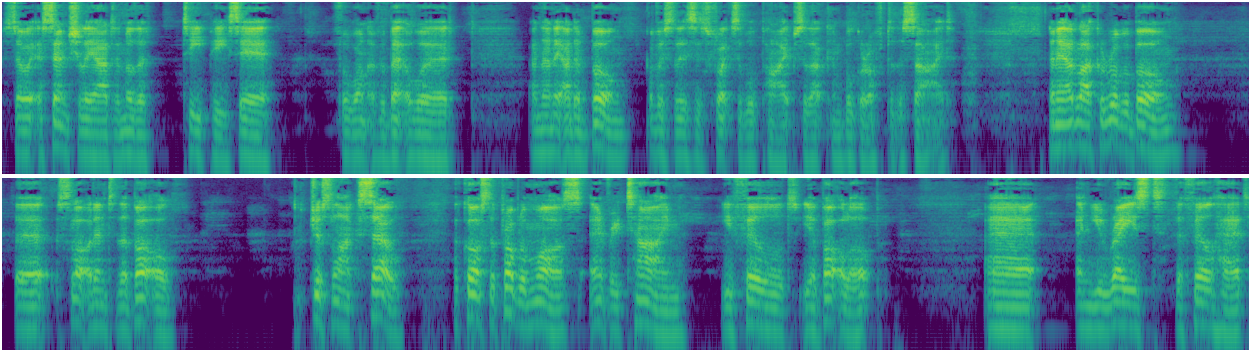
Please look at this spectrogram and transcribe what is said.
So it essentially had another T-piece here for want of a better word. And then it had a bung. Obviously this is flexible pipe so that can bugger off to the side. And it had like a rubber bung uh, slotted into the bottle. Just like so. Of course the problem was every time you filled your bottle up uh, and you raised the fill head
